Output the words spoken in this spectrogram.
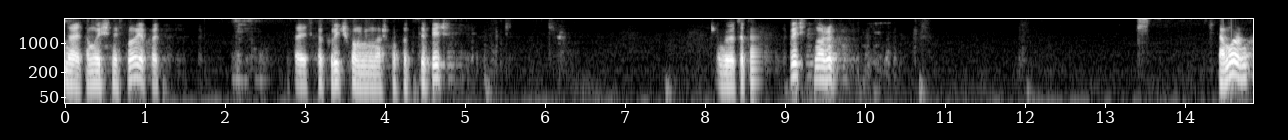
Да, это мышечный слой, поэтому пытаюсь как крючком немножко подцепить. Вот это закрыть ножик. А можно?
